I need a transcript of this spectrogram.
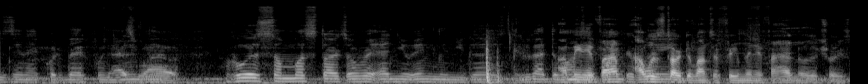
is in at quarterback for New That's England. wild. Who is some must starts over at New England? You guys, you got. I mean, Devontae if I'm, I would playing. start Devonta Freeman if I had no other choice.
